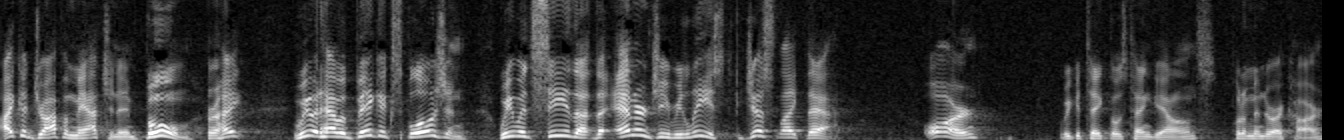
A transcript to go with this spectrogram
I could drop a match in it, and boom, right? We would have a big explosion. We would see the, the energy released just like that. Or we could take those 10 gallons, put them into our car,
